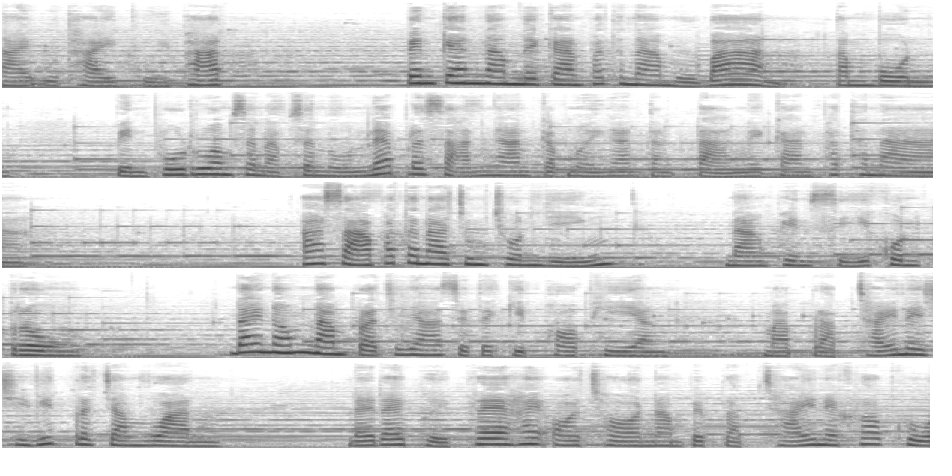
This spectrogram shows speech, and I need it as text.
นายอุทัยผุยพัฒน์เป็นแกนนำในการพัฒนาหมู่บ้าน ตำบล เป็นผู้ร่วมสนับสนุนและประสานงานกับหน่วยงานต่างๆ ในการพัฒนา อาสาพัฒนาชุมชนหญิง นางเพนสีคนตรง ได้น้อมนำปรัชญาเศรษฐกิจพอเพียง มาปรับใช้ในชีวิตประจำวัน และได้เผยแพร่ให้อชนำไปปรับใช้ในครอบครัว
